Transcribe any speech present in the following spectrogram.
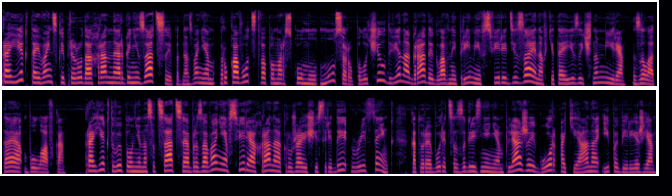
Проект тайваньской природоохранной организации под названием «Руководство по морскому мусору» получил две награды главной премии в сфере дизайна в китаеязычном мире «Золотая булавка». Проект выполнен Ассоциацией образования в сфере охраны окружающей среды Rethink, которая борется с загрязнением пляжей, гор, океана и побережья.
